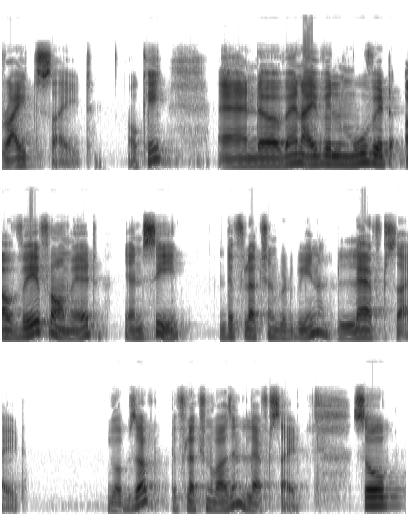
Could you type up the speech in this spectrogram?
right side okay? And uh, when I will move it away from it and see deflection would be in left side. You observed? Deflection was in left side. So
